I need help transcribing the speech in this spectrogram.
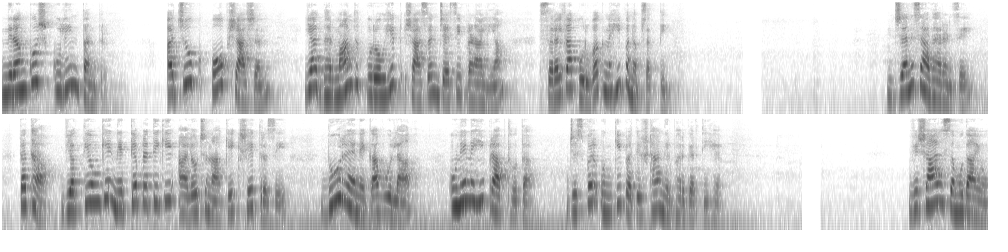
निरंकुश कुलीन तंत्र, अचूक पोप शासन या धर्मांध पुरोहित शासन जैसी प्रणालियाँ सरलतापूर्वक नहीं पनप सकती। जनसाधारण से तथा व्यक्तियों के नित्य प्रति की आलोचना के क्षेत्र से दूर रहने का वो लाभ उन्हें नहीं प्राप्त होता। जिस पर उनकी प्रतिष्ठा निर्भर करती है। विशाल समुदायों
